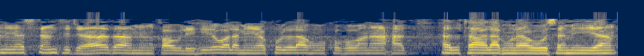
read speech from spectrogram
أن يستنتج هذا من قوله ولم يكن له كفوا أحد. هل تعلم له سميا؟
